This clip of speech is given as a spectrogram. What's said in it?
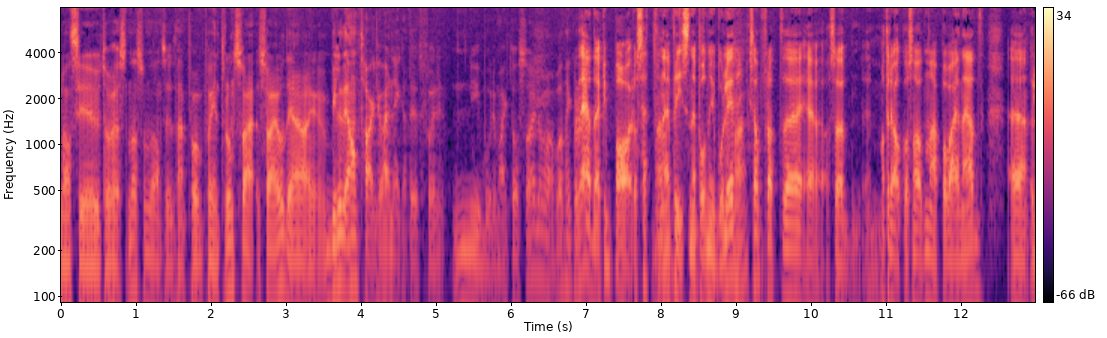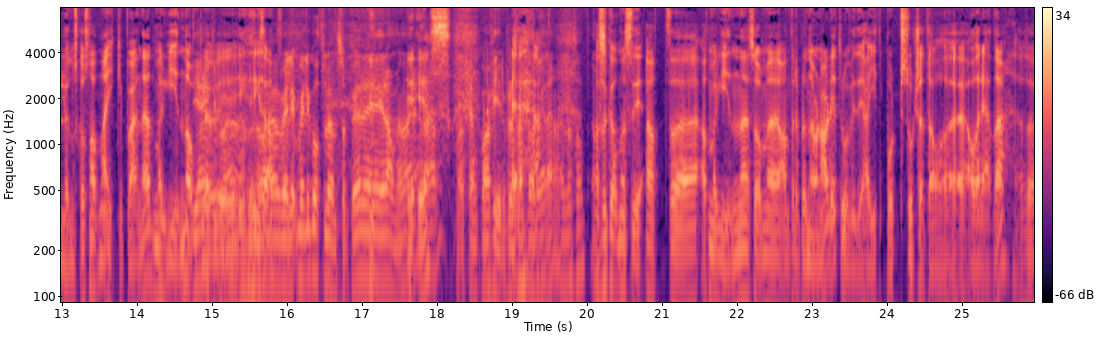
la oss si utover høsten, da, som du antydet her på, på introen, så er, så er jo det Vil jo det antagelig være negativt for nyboligmarkedet også, eller hva, hva tenker du? Det det er ikke bare å sette ned prisene på nyboliger. Ikke sant? For at eh, altså, materialkostnaden er på vei ned. Eh, lønnskostnaden er ikke på vei ned. Marginene er opplever vi ikke, ikke sant? veldig, veldig godt lønnsoppgjør i rammen her. Yes. ja. 5,4 var det, ja, eller noe sånt. Ja. Og så kan du si at, eh, at marginene som eh, entreprenørene har, de tror vi de har gitt bort stort sett all- allerede. Altså,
